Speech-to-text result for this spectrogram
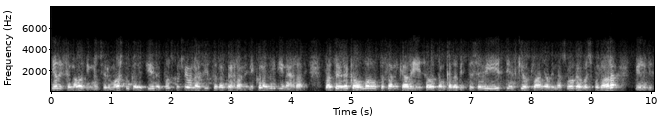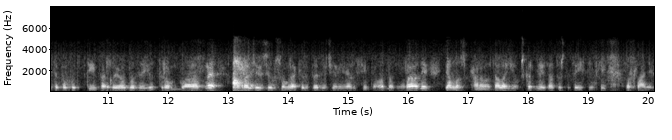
jeli se nalazimo u siromaštvu, kada cijene poskoče, on nas isto dakle hrani. Niko nas drugi ne hrani. Zato je rekao Allah poslanik alihi sa kada biste se vi istinski oslanjali na svoga gospodara, bili biste poput ptica koje odlaze jutrom glasne, a vraćaju se u sumrak ili predvečer, jeli site, odlaze, rade, i Allah subhanahu wa ta'ala ih obskrbljuje zato što se istinski oslanjaju.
